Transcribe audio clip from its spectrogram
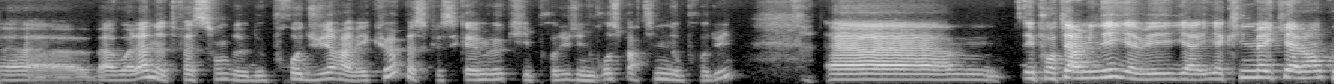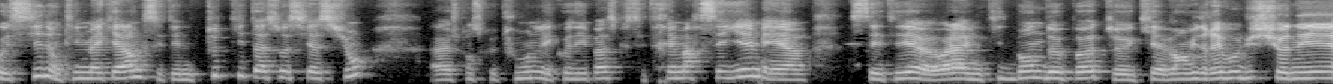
euh, bah voilà, notre façon de, produire avec eux, parce que c'est quand même eux qui produisent une grosse partie de nos produits. Euh, et pour terminer, il y avait il y a, Clean My aussi. Donc Clean My c'était une toute petite association. Euh, je pense que tout le monde ne les connaît pas parce que c'est très marseillais, mais c'était voilà, une petite bande de potes qui avaient envie de révolutionner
